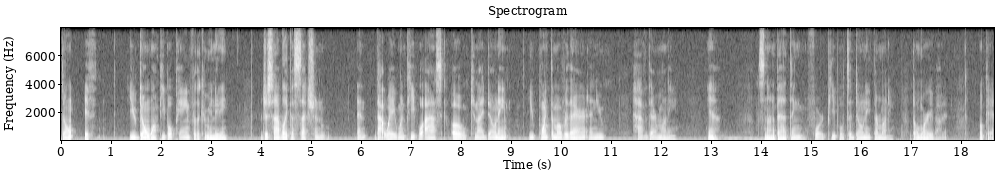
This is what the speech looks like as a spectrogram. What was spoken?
don't if you don't want people paying for the community, just have like a section and that way when people ask, "Oh, can I donate?" you point them over there and you have their money. Yeah. It's not a bad thing for people to donate their money. Don't worry about it. Okay.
